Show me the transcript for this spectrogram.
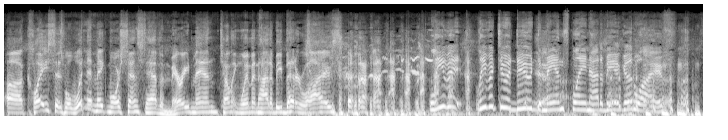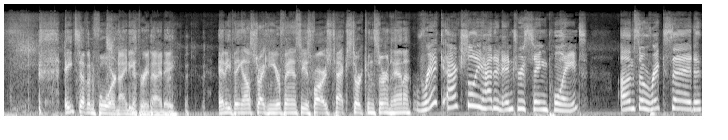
Uh, Clay says, well, wouldn't it make more sense to have a married man telling women how to be better wives? leave it, leave it to a dude to mansplain how to be a good wife. 874 9390. Anything else striking your fancy as far as texts are concerned, Hannah? Rick actually had an interesting point. Um, so Rick said,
